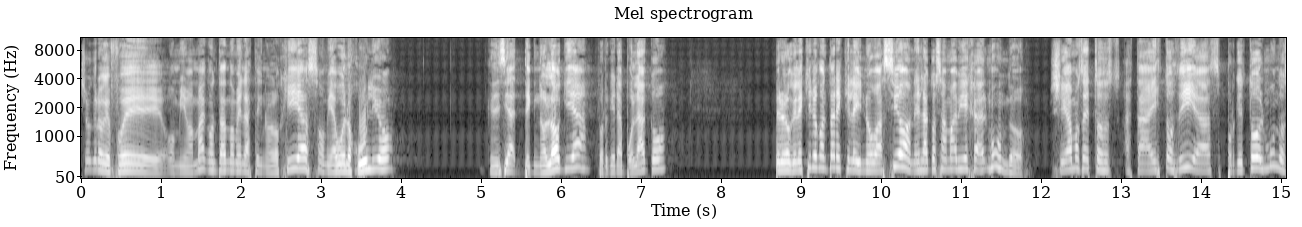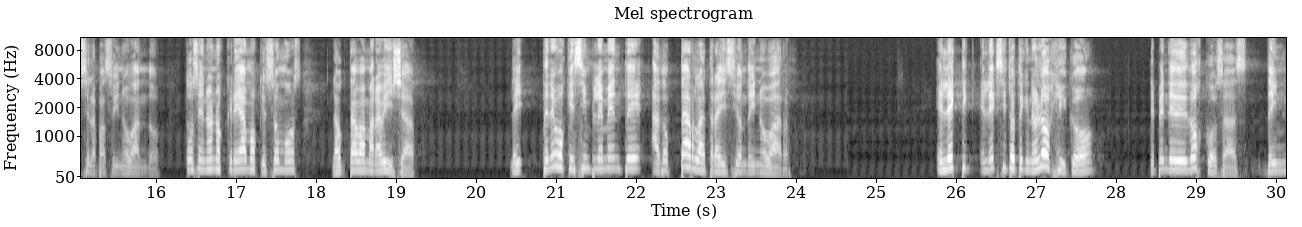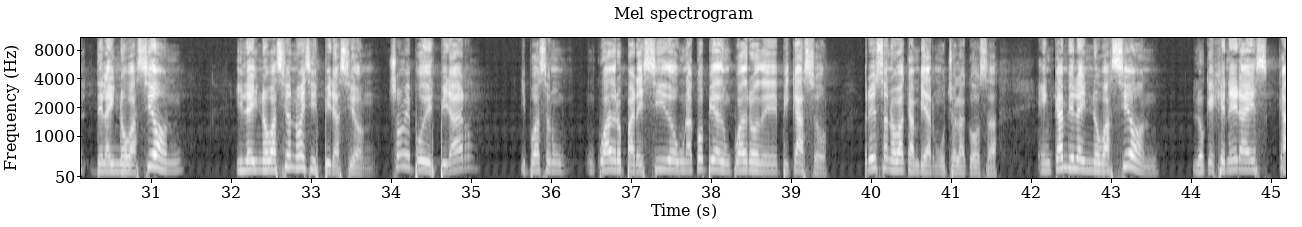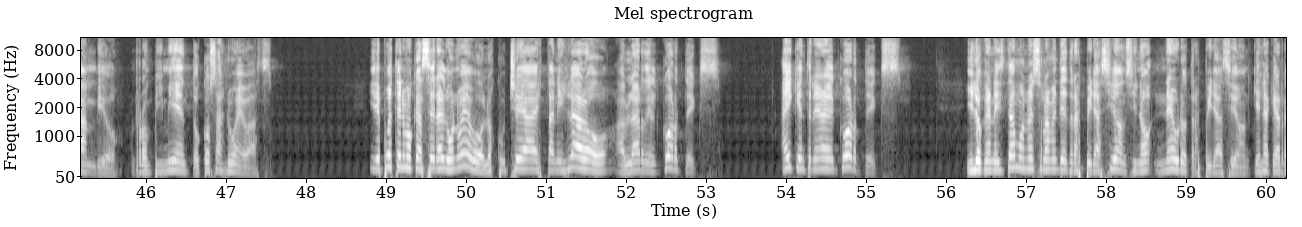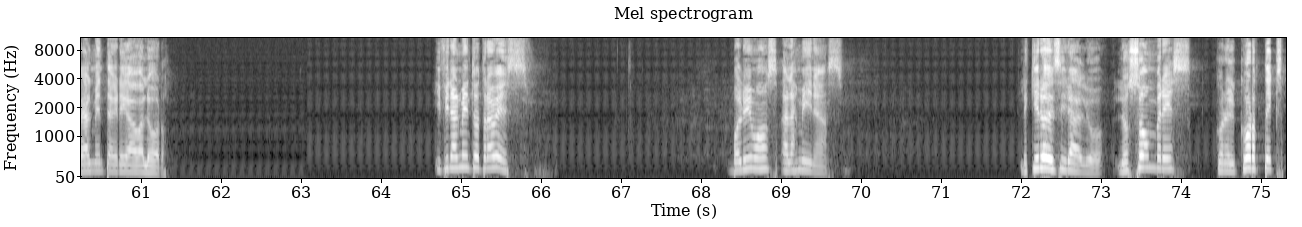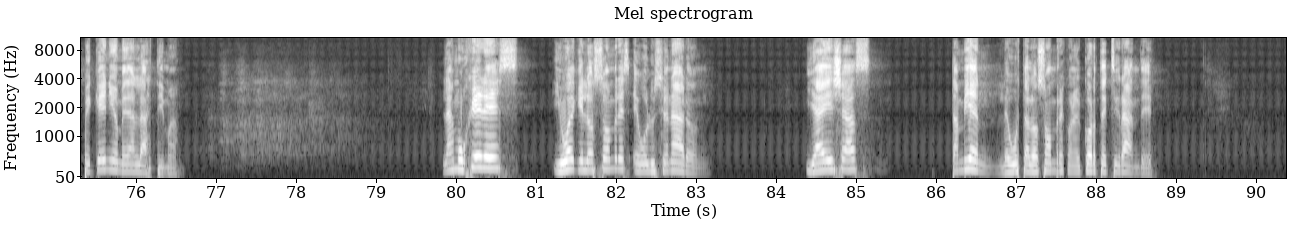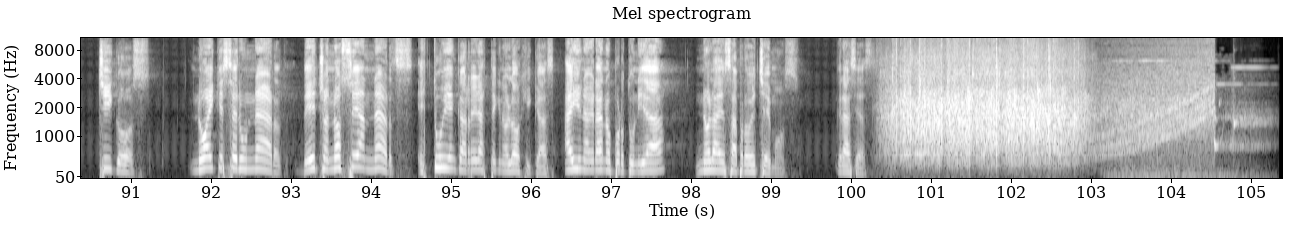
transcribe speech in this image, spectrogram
Yo creo que fue o mi mamá contándome las tecnologías o mi abuelo Julio, que decía tecnología, porque era polaco. Pero lo que les quiero contar es que la innovación es la cosa más vieja del mundo. Llegamos hasta estos días porque todo el mundo se la pasó innovando. Entonces no nos creamos que somos la octava maravilla. tenemos que simplemente adoptar la tradición de innovar. El éxito tecnológico depende de dos cosas, de, la innovación, y la innovación no es inspiración. Yo me puedo inspirar y puedo hacer un, un cuadro parecido, una copia de un cuadro de Picasso, pero eso no va a cambiar mucho la cosa. En cambio, la innovación lo que genera es cambio, rompimiento, cosas nuevas. Y después tenemos que hacer algo nuevo. Lo escuché a Stanislao hablar del córtex. Hay que entrenar el córtex. Y lo que necesitamos no es solamente transpiración, sino neurotranspiración, que es la que realmente agrega valor. Y finalmente otra vez, volvimos a las minas. Les quiero decir algo, los hombres con el córtex pequeño me dan lástima. Las mujeres, igual que los hombres, evolucionaron. Y a ellas también le gustan los hombres con el córtex grande. Chicos, no hay que ser un nerd. De hecho, no sean nerds, estudien carreras tecnológicas. Hay una gran oportunidad, no la desaprovechemos. Gracias.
